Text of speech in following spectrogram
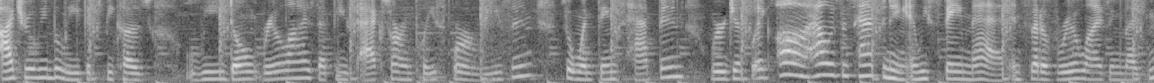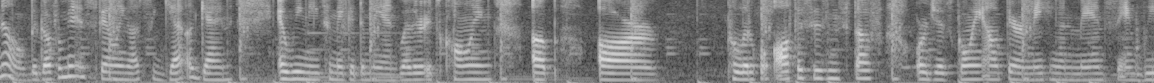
I truly believe it's because we don't realize that these acts are in place for a reason. So when things happen, we're just like, oh, how is this happening? And we stay mad instead of realizing, like, no, the government is failing us yet again, and we need to make a demand, whether it's calling up our political offices and stuff, or just going out there and making a demand saying we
